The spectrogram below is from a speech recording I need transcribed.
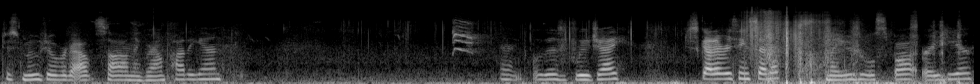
Just moved over to outside on the ground pod again. And oh, there's a blue jay. Just got everything set up. My usual spot right here.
